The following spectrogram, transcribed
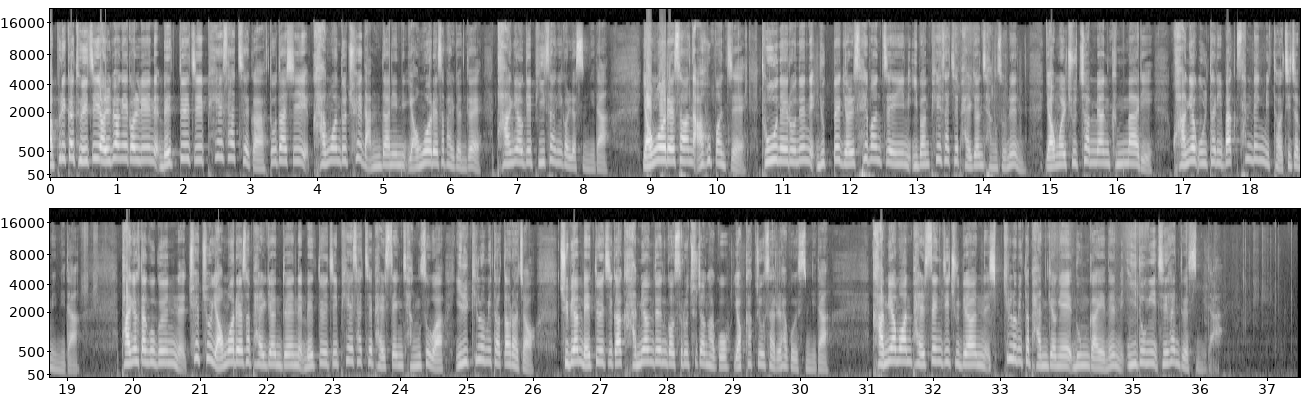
아프리카 돼지 열병에 걸린 멧돼지 폐사체가 또다시 강원도 최남단인 영월에서 발견돼 방역에 비상이 걸렸습니다. 영월에선 아홉 번째, 도내로는 613번째인 이번 폐사체 발견 장소는 영월 주천면 금마리 광역 울타리 밖 300m 지점입니다. 방역당국은 최초 영월에서 발견된 멧돼지 피해 사체 발생 장소와 1km 떨어져 주변 멧돼지가 감염된 것으로 추정하고 역학조사를 하고 있습니다. 감염원 발생지 주변 10km 반경의 농가에는 이동이 제한됐습니다.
